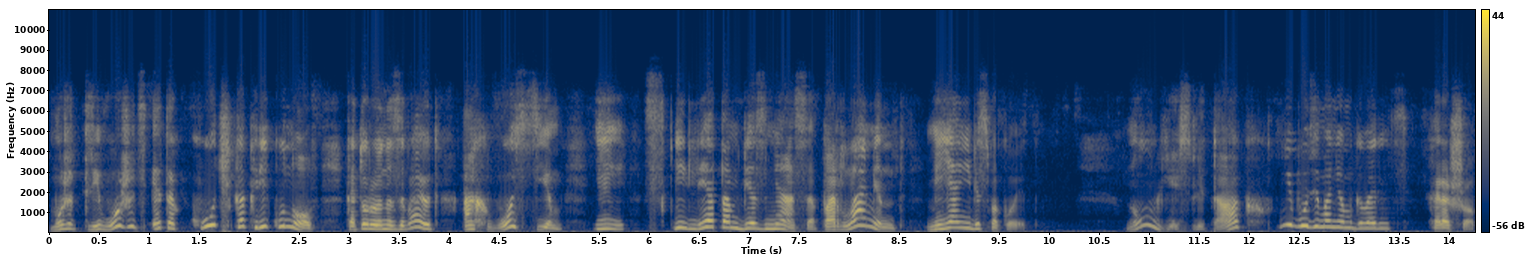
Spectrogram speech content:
может тревожить эта кучка крикунов, которую называют охвостьем и скелетом без мяса? Парламент меня не беспокоит. Ну, если так, не будем о нем говорить. Хорошо.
